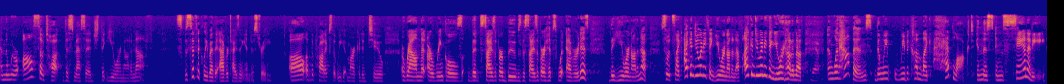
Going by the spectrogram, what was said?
And then we were also taught this message that you are not enough, specifically by the advertising industry. All of the products that we get marketed to around that are wrinkles, the size of our boobs, the size of our hips, whatever it is, the you are not enough. So it's like, I can do anything, you are not enough. I can do anything, you are not enough. Yeah. And what happens, then we, we become like headlocked in this insanity,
